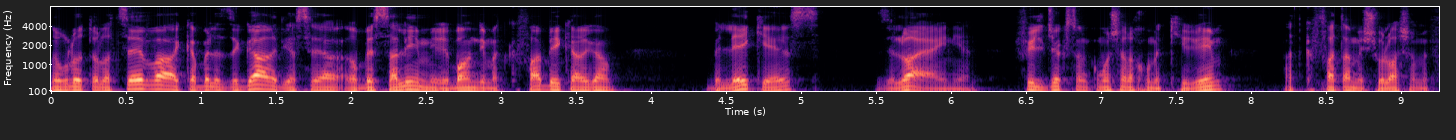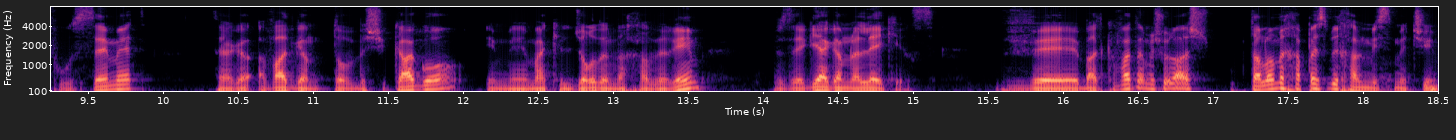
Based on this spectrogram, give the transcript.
נוריד אותו לצבע, יקבל איזה גארד, יעשה הרבה סלים, מריבאונדים התקפה בעיקר גם. בלייקרס זה לא היה העניין. פיל ג'קסון כמו שאנחנו מכירים, התקפת המשולש המפורסמת, זה עבד גם טוב בשיקגו עם אה, מייקל ג'ורדן והחברים, וזה הגיע גם ללייקרס. ובהתקפת המשולש אתה לא מחפש בכלל מיסמצ'ים,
